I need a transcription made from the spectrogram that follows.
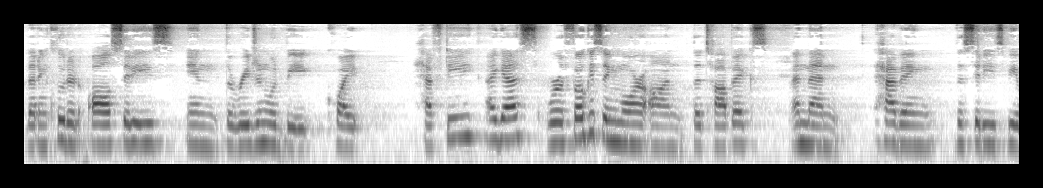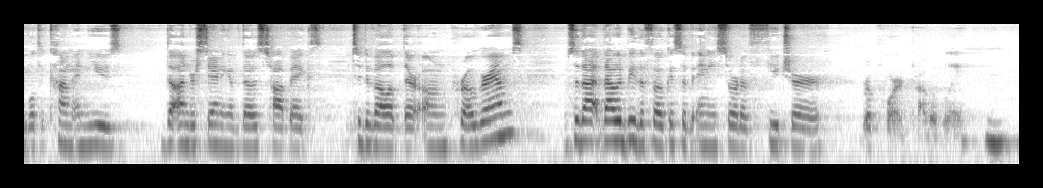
that included all cities in the region would be quite hefty, I guess. We're focusing more on the topics and then having the cities be able to come and use the understanding of those topics to develop their own programs. So that, that would be the focus of any sort of future report, probably. Mm-hmm.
